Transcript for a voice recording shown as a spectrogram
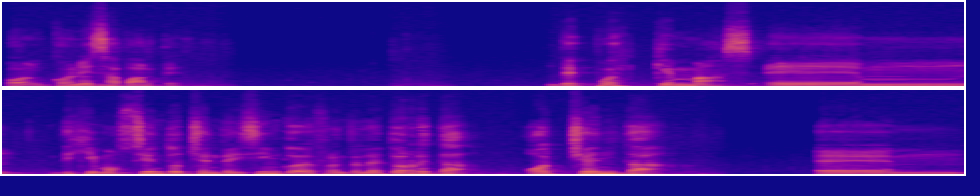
con esa parte. Después, ¿qué más? Em, dijimos 185 de frontal de torreta, 80... Eh,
